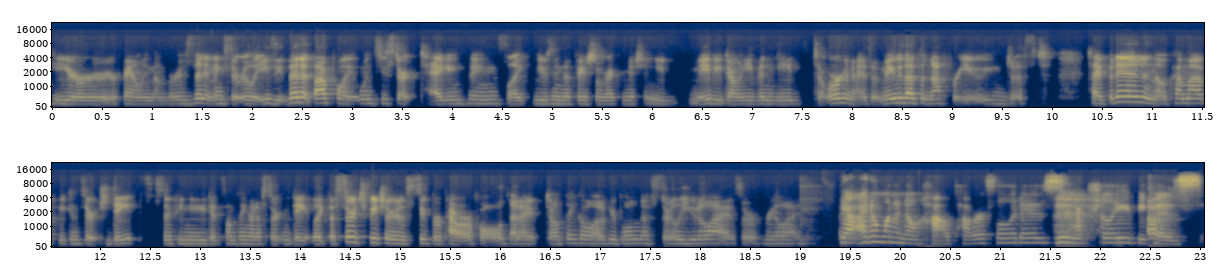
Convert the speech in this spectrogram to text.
your your family members, then it makes it really easy. Then at that point, once you start tagging things like using the facial recognition, you maybe don't even need to organize it. Maybe that's enough for you. You can just type it in and they'll come up. You can search dates. So if you knew you did something on a certain date, like the search feature is super powerful that I don't think a lot of people necessarily utilize or realize. Yeah, I don't want to know how powerful it is actually because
